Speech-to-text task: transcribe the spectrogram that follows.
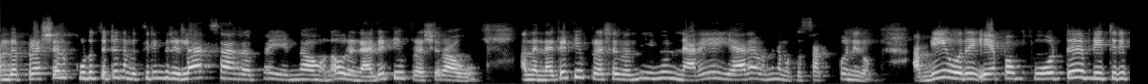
அந்த ப்ரெஷர் கொடுத்துட்டு நம்ம திரும்பி ரிலாக்ஸ் ஆகுறப்ப என்ன ஆகும்னா ஒரு நெகட்டிவ் ப்ரெஷர் ஆகும். அந்த நெகட்டிவ் ப்ரெஷர் வந்து இன்னும் நிறைய ஏர வந்து நமக்கு சக் பண்ணிடும் அப்படியே ஒரு ஏப்பம் போட்டு இப்படி திருப்பி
